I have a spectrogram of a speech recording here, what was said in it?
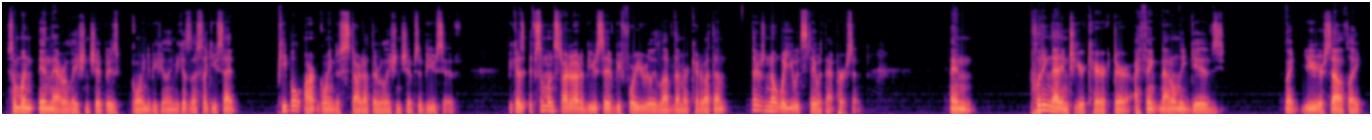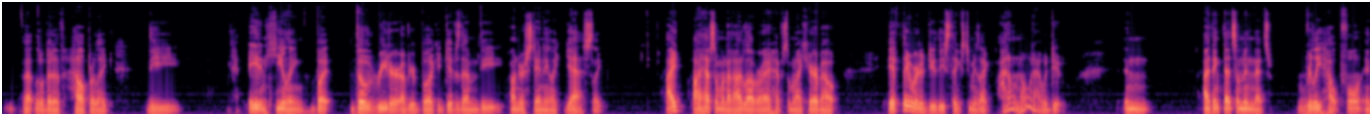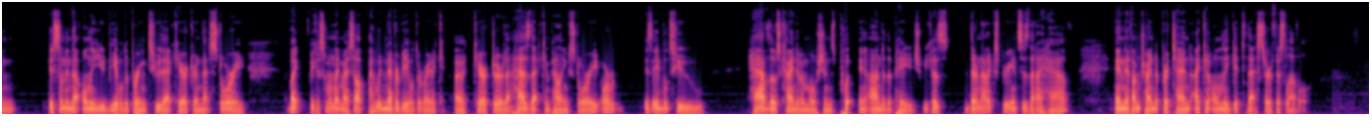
someone in that relationship is going to be feeling because that's like you said people aren't going to start out their relationships abusive. Because if someone started out abusive before you really loved them or cared about them there's no way you would stay with that person. And putting that into your character i think not only gives like you yourself like that little bit of help or like the aid in healing but the reader of your book it gives them the understanding like yes like i i have someone that i love or i have someone i care about. If they were to do these things to me like i don't know what i would do. And i think that's something that's really helpful and is something that only you'd be able to bring to that character in that story. Like because someone like myself i would never be able to write a, a character that has that compelling story or is able to have those kind of emotions put in, onto the page because they're not experiences that I have. And if I'm trying to pretend, I can only get to that surface level.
